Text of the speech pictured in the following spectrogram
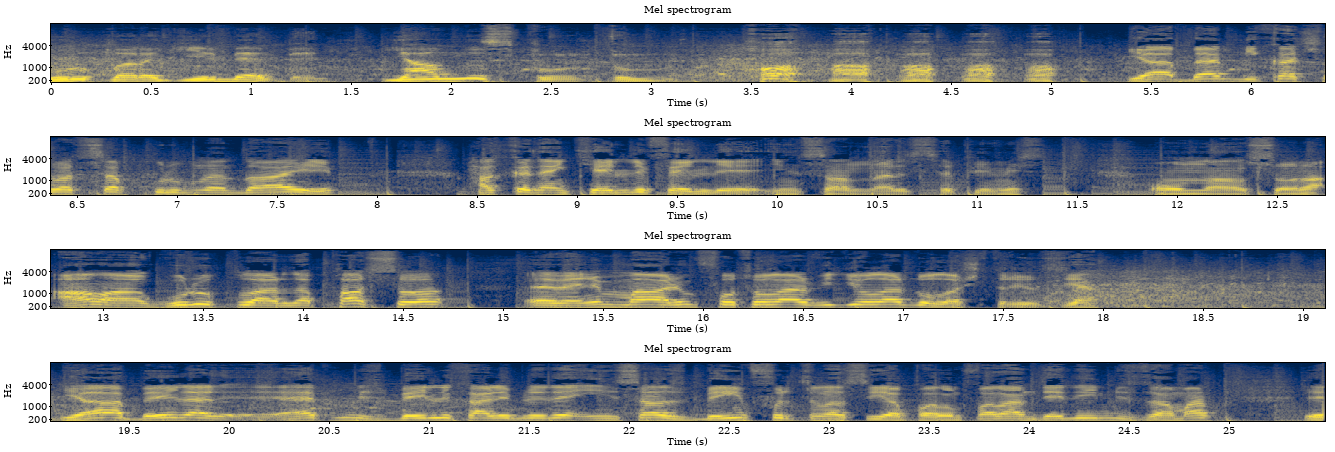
Gruplara girmem ben. Yalnız kurdum. Ha ha ha ha ha. Ya ben birkaç WhatsApp grubuna dahilim. Hakikaten kelli felli insanlarız hepimiz. Ondan sonra ama gruplarda paso efendim malum fotolar videolar dolaştırıyoruz ya. Ya beyler hepimiz belli kalibrede insanız beyin fırtınası yapalım falan dediğimiz zaman e,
